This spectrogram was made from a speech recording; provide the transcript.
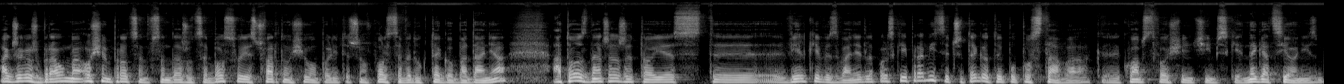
A Grzegorz Braun ma 8% w sondażu Cebosu, jest czwartą siłą polityczną w Polsce według tego badania, a to oznacza, że to jest y, wielkie wyzwanie dla polskiej prawicy. Czy tego typu postawa, kłamstwo oświęcimskie, negacjonizm,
